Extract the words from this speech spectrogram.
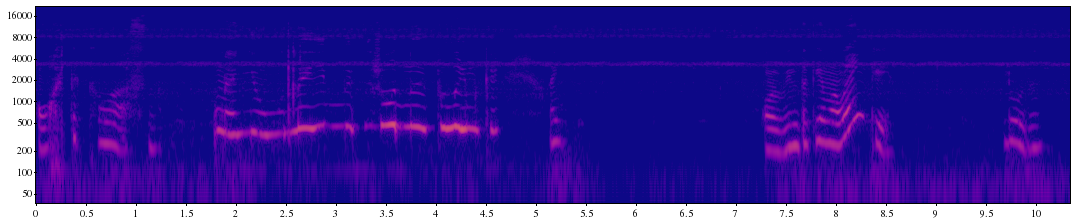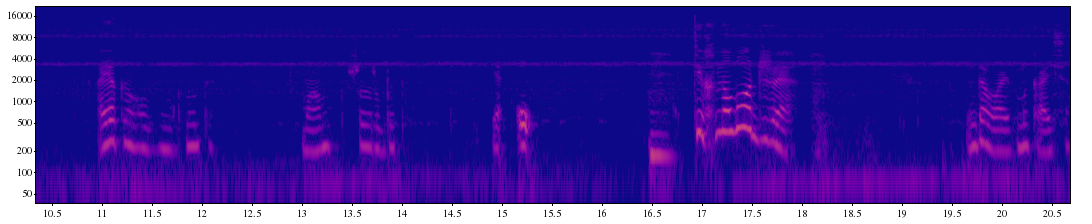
Ох, ти класно. На ньому не жодної пилинки. Ай. Ой, він такий маленький. Люди. А як його вимкнути? Мам, що зробити? Я... О! Технологія! Давай, вмикайся.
